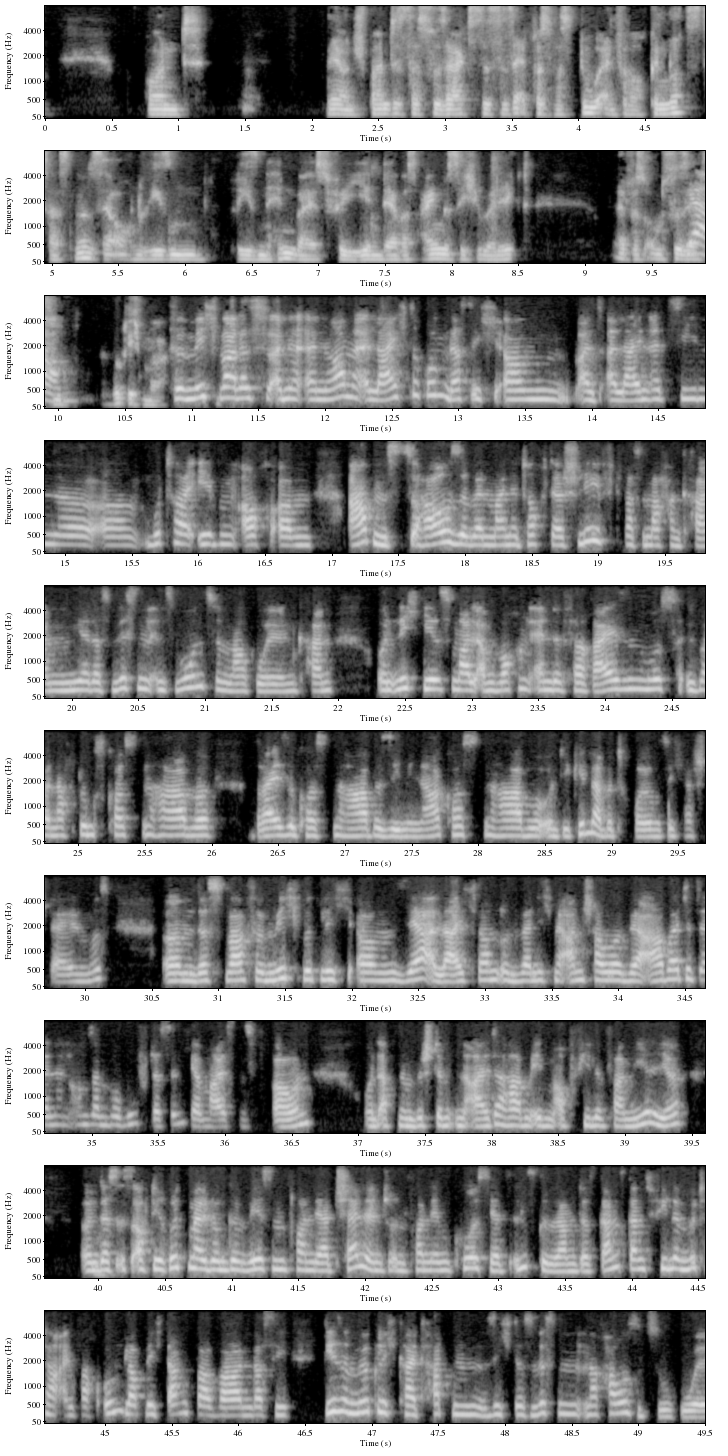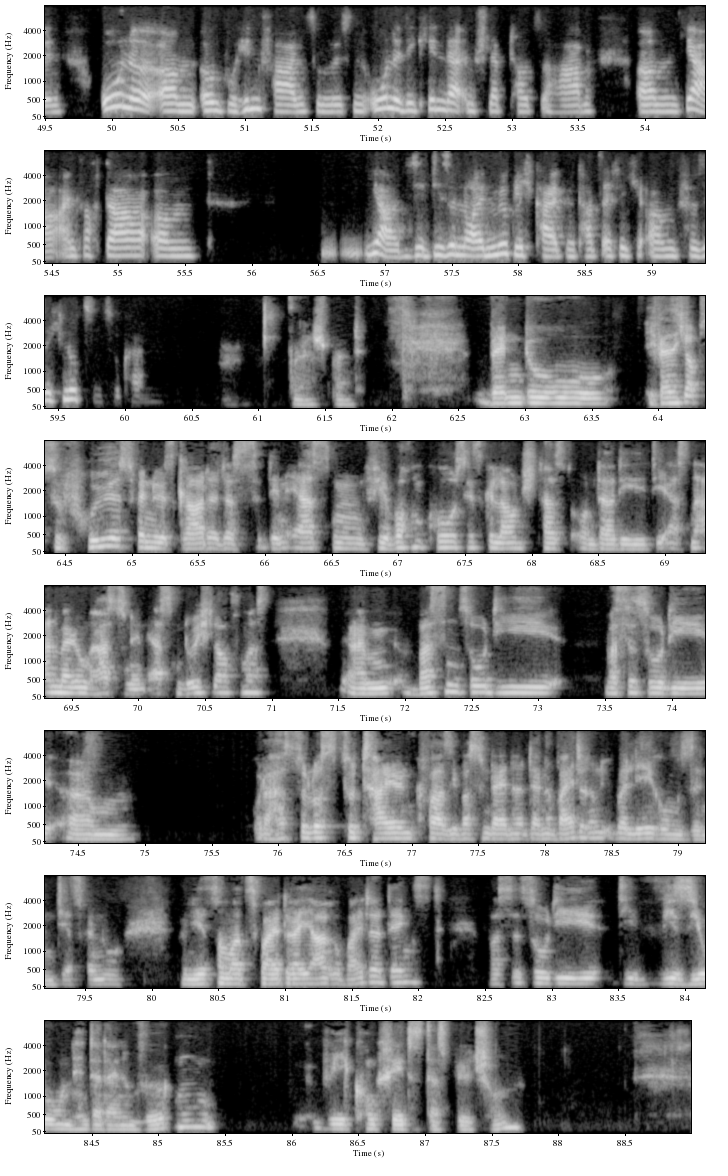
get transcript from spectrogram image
Und ja, und spannend ist, dass du sagst, das ist etwas, was du einfach auch genutzt hast. Ne? Das ist ja auch ein riesen, riesen Hinweis für jeden, der was Eigenes sich überlegt etwas umzusetzen, ja. wirklich mag. Für mich war das eine enorme Erleichterung, dass ich ähm, als alleinerziehende äh, Mutter eben auch ähm, abends zu Hause, wenn meine Tochter schläft, was machen kann, mir das Wissen ins Wohnzimmer holen kann und nicht jedes Mal am Wochenende verreisen muss, Übernachtungskosten habe, Reisekosten habe, Seminarkosten habe und die Kinderbetreuung sicherstellen muss. Ähm, das war für mich wirklich ähm, sehr erleichternd. Und wenn ich mir anschaue, wer arbeitet denn in unserem Beruf, das sind ja meistens Frauen und ab einem bestimmten Alter haben eben auch viele Familie. Und das ist auch die Rückmeldung gewesen von der Challenge und von dem Kurs jetzt insgesamt, dass ganz, ganz viele Mütter einfach unglaublich dankbar waren, dass sie diese Möglichkeit hatten, sich das Wissen nach Hause zu holen, ohne ähm, irgendwo hinfahren zu müssen, ohne die Kinder im Schlepptau zu haben. Ähm, ja, einfach da ähm, ja, die, diese neuen Möglichkeiten tatsächlich ähm, für sich nutzen zu können. Ja, spannend. Wenn du ich weiß nicht, ob es zu früh ist, wenn du jetzt gerade das, den ersten vier Wochen Kurs jetzt gelauncht hast und da die, die ersten Anmeldungen hast und den ersten Durchlauf machst. Ähm, was sind so die, was ist so die, ähm, oder hast du Lust zu teilen quasi, was deine, deine weiteren Überlegungen sind? Jetzt, wenn du, wenn du jetzt nochmal zwei, drei Jahre weiter denkst, was ist so die, die Vision hinter deinem Wirken? Wie konkret ist das Bild schon?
